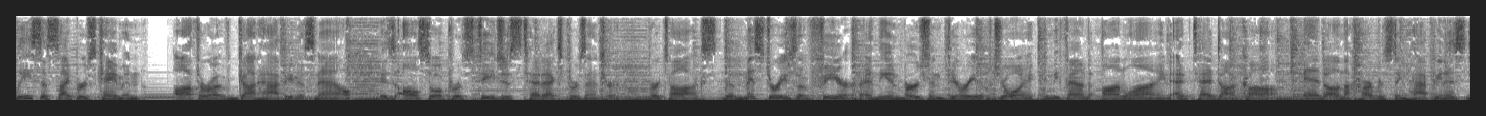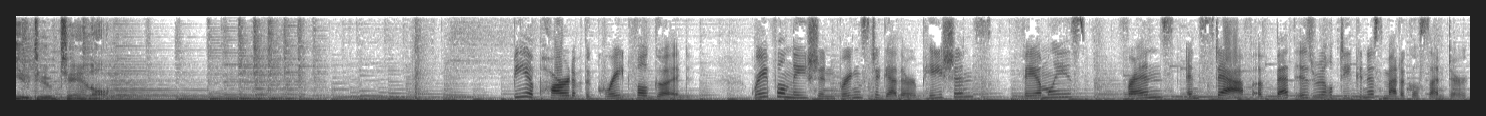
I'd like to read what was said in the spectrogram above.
Lisa Cypers Kamen author of Got Happiness Now, is also a prestigious TEDx presenter. Her talks, The Mysteries of Fear and the Inversion Theory of Joy, can be found online at TED.com and on the Harvesting Happiness YouTube channel. Be a part of the Grateful Good. Grateful Nation brings together patients, families, friends, and staff of Beth Israel Deaconess Medical Center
